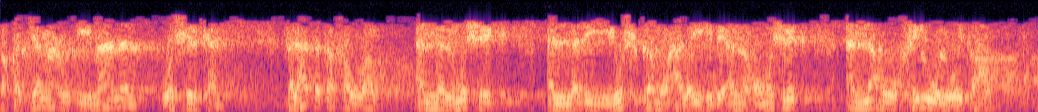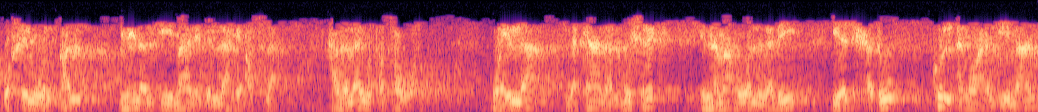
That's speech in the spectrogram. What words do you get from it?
فقد جمعوا ايمانا وشركا. فلا تتصور أن المشرك الذي يحكم عليه بأنه مشرك أنه خلو الوطار وخلو القلب من الإيمان بالله أصلا. هذا لا يتصور. وإلا لكان المشرك إنما هو الذي يجحد كل أنواع الإيمان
